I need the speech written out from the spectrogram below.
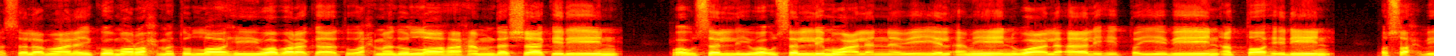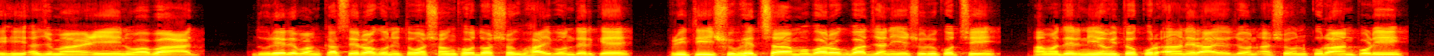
السلام عليكم ورحمة الله وبركاته أحمد الله حمد الشاكرين وأسلي وأسلم على النبي الأمين وعلى آله الطيبين الطاهرين وصحبه أجمعين وبعد দূরের এবং কাছের অগণিত অসংখ্য দর্শক ভাই বোনদেরকে প্রীতি শুভেচ্ছা মোবারকবাদ জানিয়ে শুরু করছি আমাদের নিয়মিত কোরআনের আয়োজন আসুন কোরআন পড়ি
